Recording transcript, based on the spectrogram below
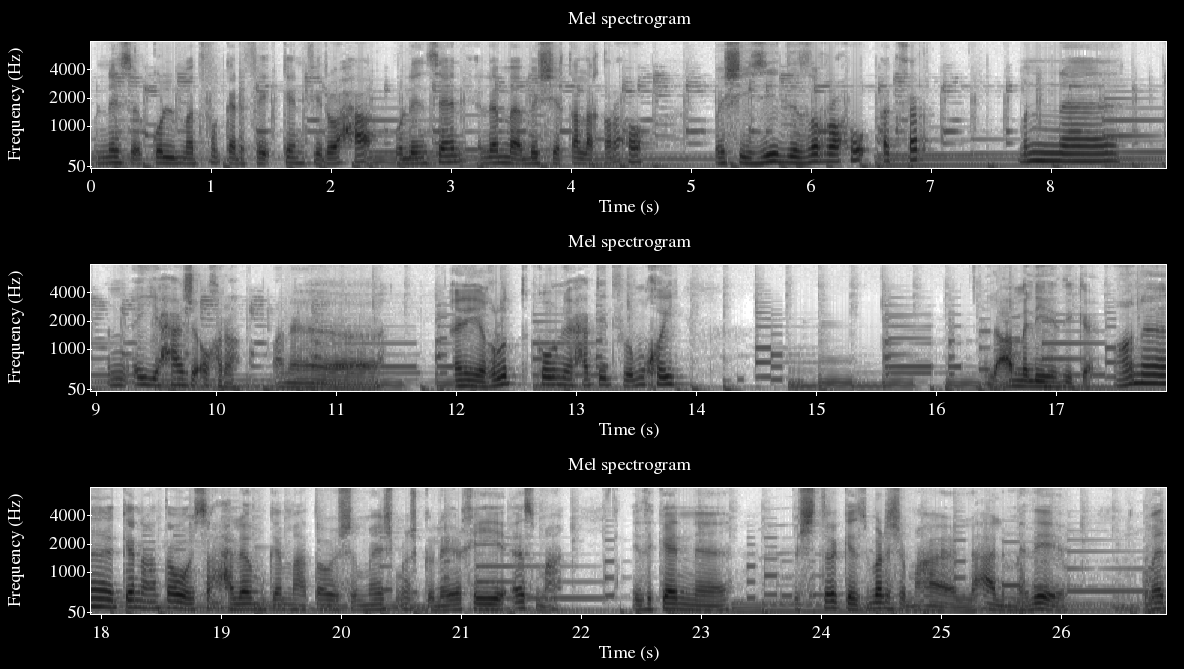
والناس الكل ما تفكر في كان في روحها والإنسان لما باش يقلق روحه باش يزيد يضر روحه أكثر من من أي حاجة أخرى. أنا أنا غلطت كوني حطيت في مخي العملية هذيك. أنا كان عطاو صح لهم كان ما عطاوش ماش مشكلة يا أخي أسمع. إذا كان باش تركز برشا مع العالم هذا ما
